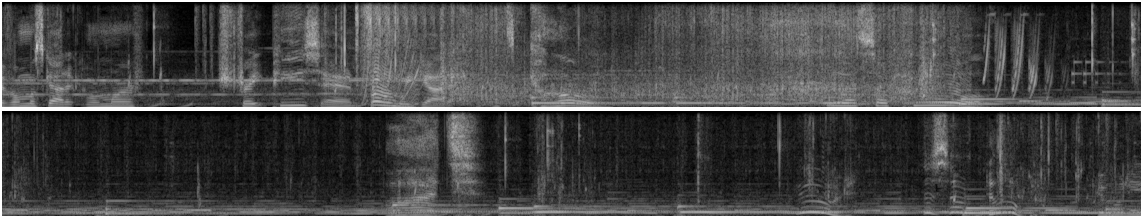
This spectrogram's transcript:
I've almost got it. One more straight piece, and boom, we got it. Let's go. Dude, that's so cool. What? Dude, this is so dope. Okay, what do you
